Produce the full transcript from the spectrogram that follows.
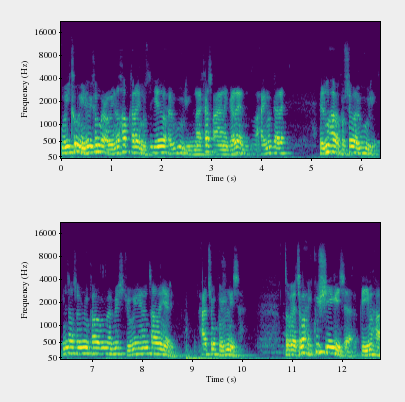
way ka weyne way ka magacweyned hab kale ay martay iyada waxaa lagu yidhi naakas caana galeen maxayma gale ilmaha korse baa lagu yidhi intaasoo inuu kaa meesha joogay inantaadan yari maxaad soo korinaysaa dabeeto waxay ku sheegaysaa qiimaha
